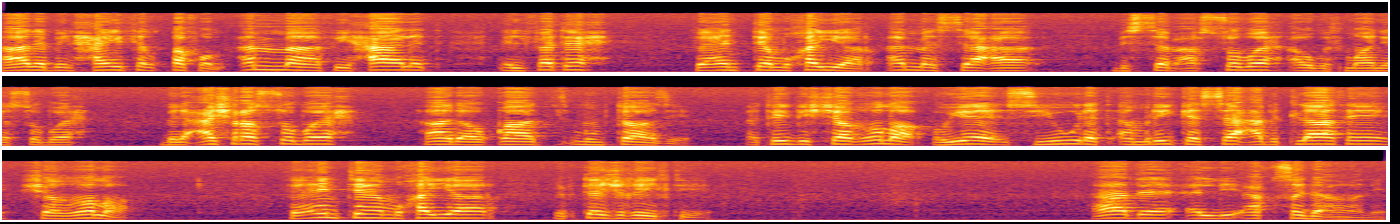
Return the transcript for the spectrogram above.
هذا من حيث القفل. أما في حالة الفتح فأنت مخير. أما الساعة بالسبعة الصبح أو بثمانية الصبح بالعشرة الصبح هذا أوقات ممتازة. تريد تشغلها ويا سيولة أمريكا الساعة بثلاثة شغلها فأنت مخير بتشغيلتي. هذا اللي أقصده أنا.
